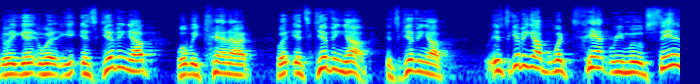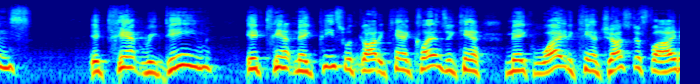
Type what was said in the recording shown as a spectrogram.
it's giving up what we cannot, it's giving up, it's giving up it's giving up what can't remove sins. It can't redeem. It can't make peace with God. It can't cleanse. It can't make white. It can't justify.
